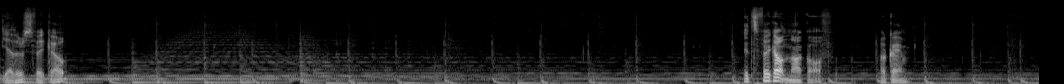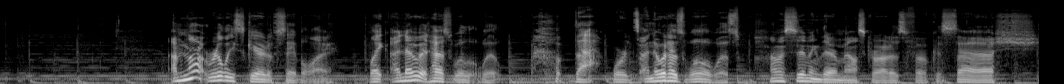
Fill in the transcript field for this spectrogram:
Yeah, there's Fake Out. It's Fake Out Knockoff. Okay. I'm not really scared of Sableye. Like, I know it has Will Will that words. I know it has Will-O-Wisp. I'm assuming their Meowscarada's Focus Sash.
